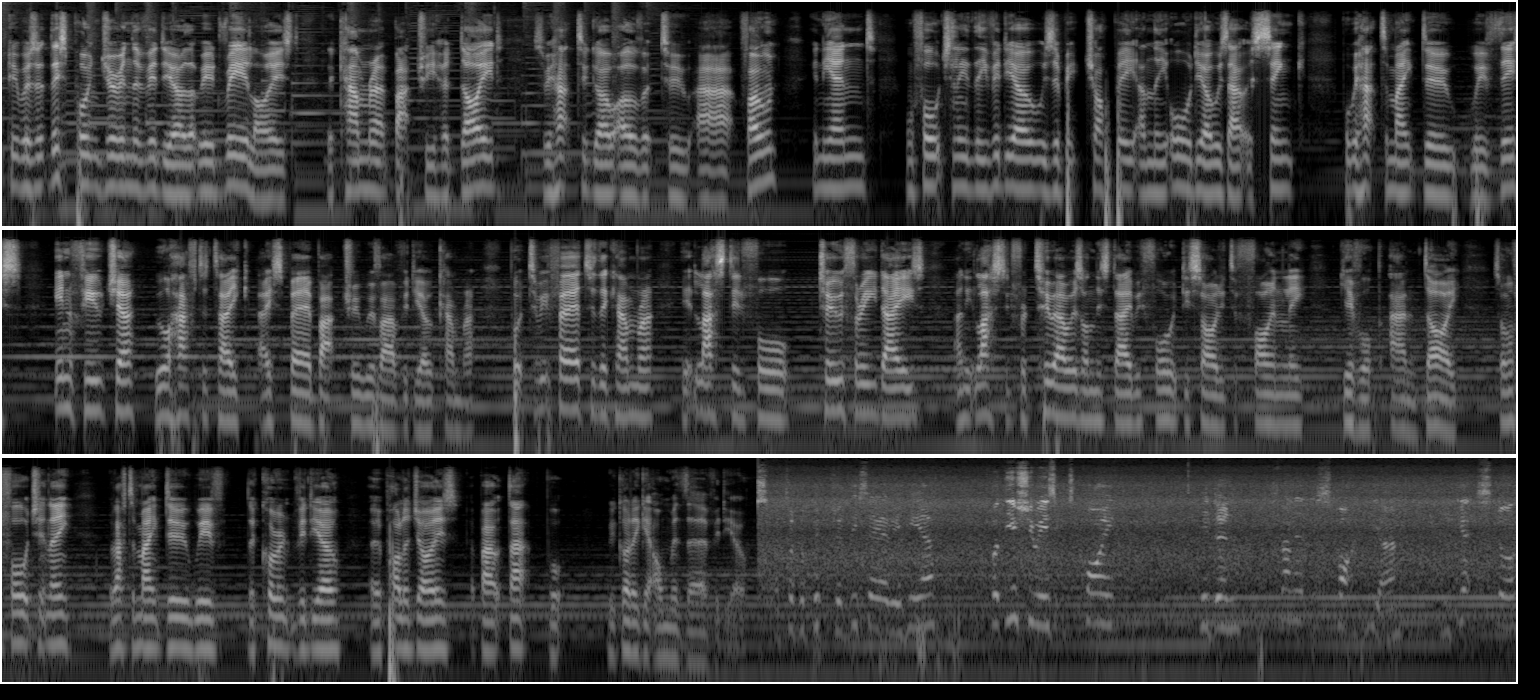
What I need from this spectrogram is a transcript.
It was at this point during the video that we had realised the camera battery had died, so we had to go over to our phone. In the end, unfortunately, the video was a bit choppy and the audio was out of sync, but we had to make do with this. In future, we'll have to take a spare battery with our video camera. But to be fair to the camera, it lasted for two, three days, and it lasted for two hours on this day before it decided to finally give up and die. So unfortunately, we'll have to make do with the current video. I apologise about that, but we've got to get on with the video. I took a picture of this area here, but the issue is it's quite hidden. Stand at the spot here, you get stuff,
